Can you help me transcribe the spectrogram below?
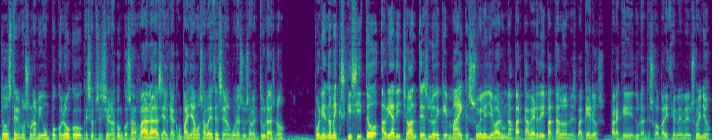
Todos tenemos un amigo un poco loco que se obsesiona con cosas raras y al que acompañamos a veces en algunas de sus aventuras, ¿no? Poniéndome exquisito, habría dicho antes lo de que Mike suele llevar una parca verde y pantalones vaqueros, para que durante su aparición en el sueño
